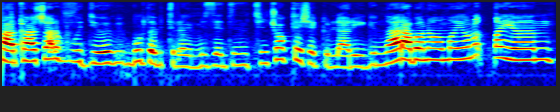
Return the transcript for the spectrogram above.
arkadaşlar bu videoyu burada bitirelim. İzlediğiniz için çok teşekkürler. İyi günler. Abone olmayı unutmayın.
